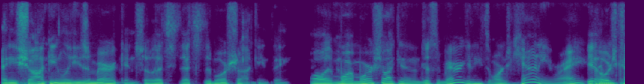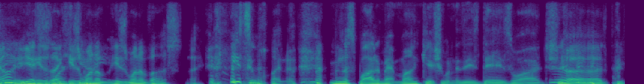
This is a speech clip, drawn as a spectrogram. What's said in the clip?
And he's shockingly, he's American. So that's that's the more shocking thing. Well, more more shocking than just American. He's Orange County, right? Yeah, Orange County. Yeah, he's like Orange he's one of he's one of us. He's one. I'm gonna spot him at Monkish one of these days. Watch. yeah, that'd be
